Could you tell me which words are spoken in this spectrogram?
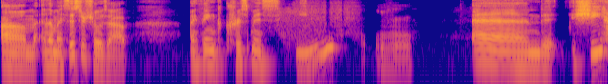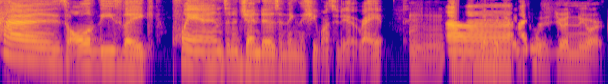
Um, and then my sister shows up. I think Christmas Eve hmm and she has all of these like plans and agendas and things that she wants to do, right? hmm Uh, comes to visit you in New York.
